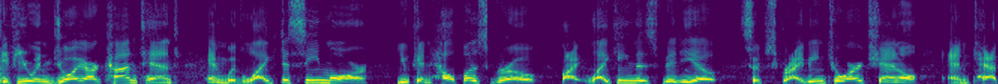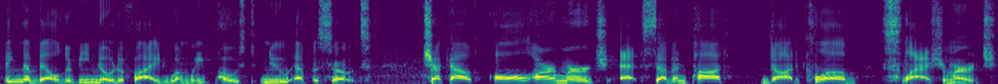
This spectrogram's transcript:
If you enjoy our content and would like to see more, you can help us grow by liking this video, subscribing to our channel, and tapping the bell to be notified when we post new episodes. Check out all our merch at 7pot.club slash merch.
